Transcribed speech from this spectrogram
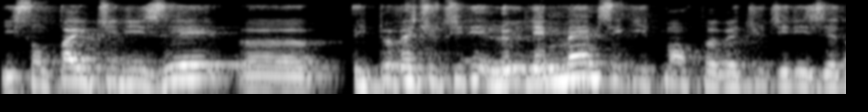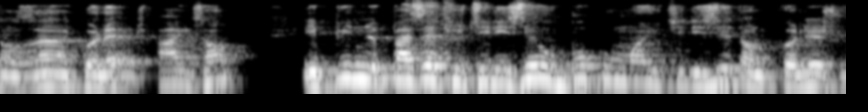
Ils sont pas utilisés, euh, ils peuvent être utilisés, les mêmes équipements peuvent être utilisés dans un collège, par exemple, et puis ne pas être utilisés ou beaucoup moins utilisés dans le collège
